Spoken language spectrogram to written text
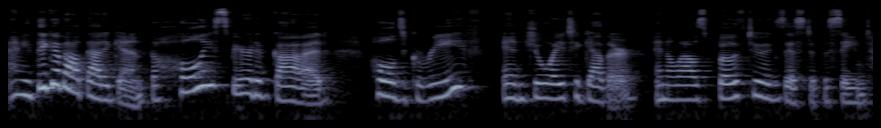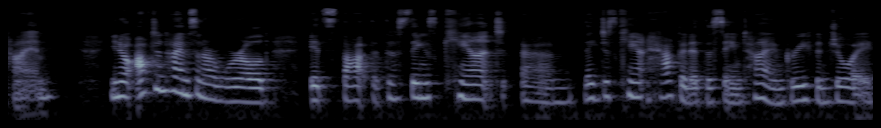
I mean, think about that again. The Holy Spirit of God holds grief and joy together and allows both to exist at the same time. You know, oftentimes in our world, it's thought that those things can't, um, they just can't happen at the same time grief and joy.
